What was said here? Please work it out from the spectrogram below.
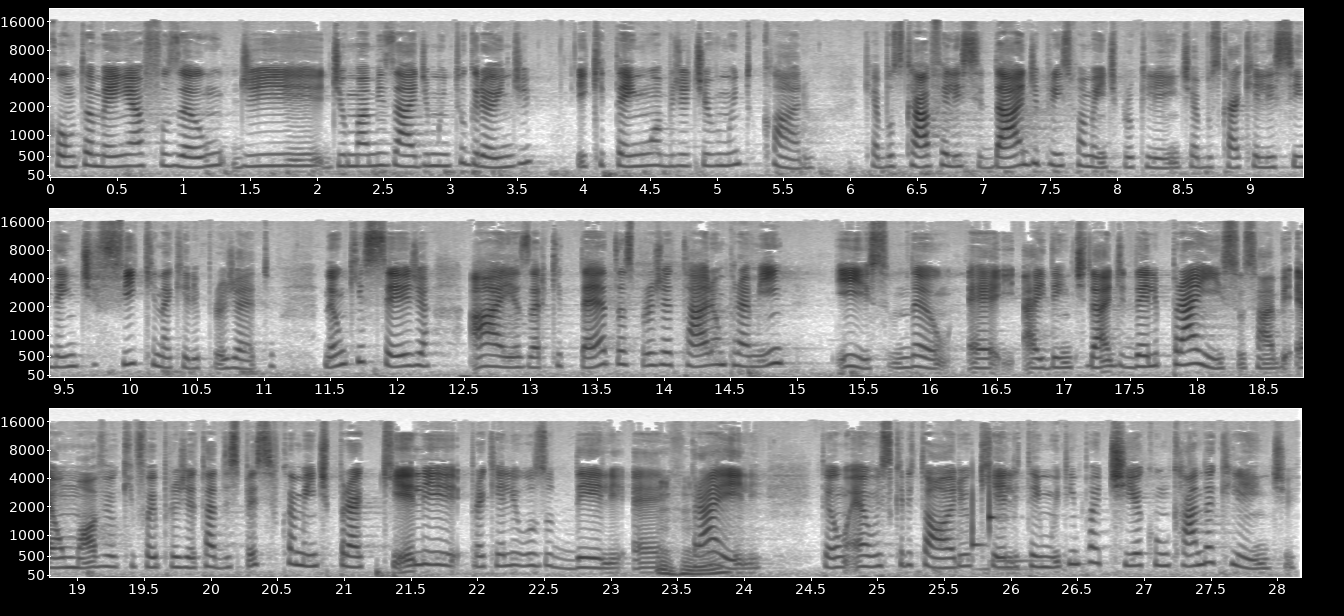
com também a fusão de, de uma amizade muito grande e que tem um objetivo muito claro, que é buscar a felicidade principalmente para o cliente, é buscar que ele se identifique naquele projeto. Não que seja, ah, as arquitetas projetaram para mim isso. Não, é a identidade dele para isso, sabe? É um móvel que foi projetado especificamente para aquele, para aquele uso dele, é uhum. para ele. Então, é um escritório que ele tem muita empatia com cada cliente,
